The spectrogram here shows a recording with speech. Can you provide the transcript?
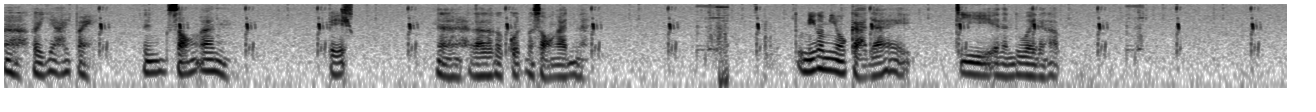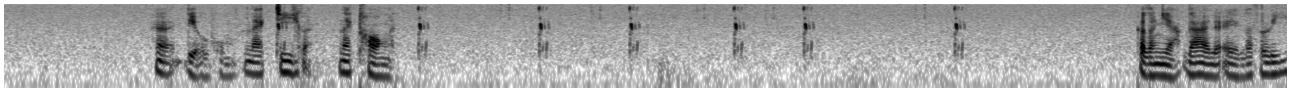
อ่าก็ย้ายไปหนึ่งสองอัน เป๊ะนะแล้วเราก็กดมาสองอันนะ ตรงนี้ก็มีโอกาสได้จีอันนั้นด้วยนะครับ เดี๋ยวผมแลกจี้ก่อนแลกทองก่อนกำลังอยากได้เลยไอ้ลอตเตอรี่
